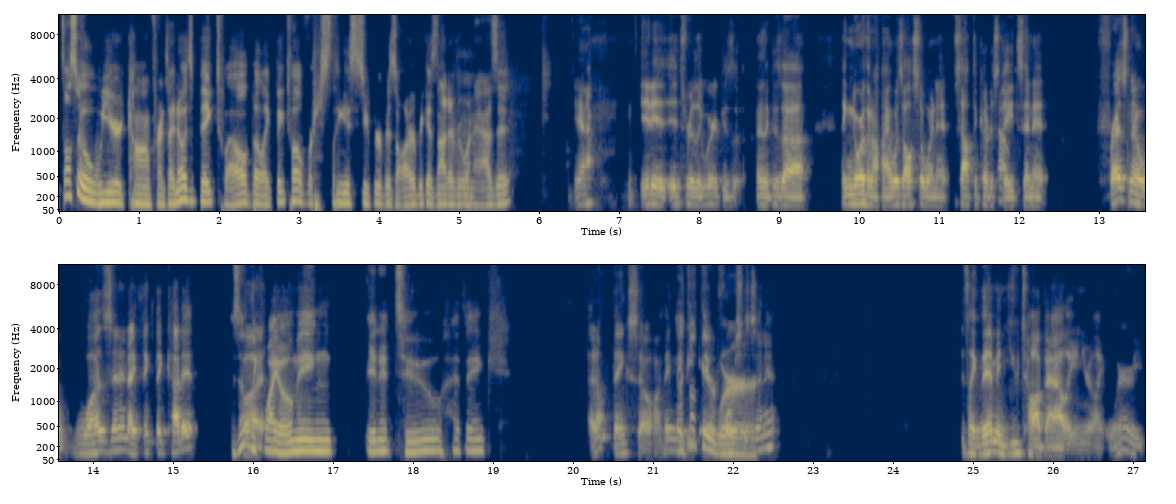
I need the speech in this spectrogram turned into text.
It's also a weird conference. I know it's Big 12, but like Big 12 wrestling is super bizarre because not everyone has it. Yeah, it is. It's really weird because because uh, I think Northern Iowa's also in it. South Dakota State's in it. Fresno was in it. I think they cut it. Isn't like Wyoming in it too? I think. I don't think so. I think maybe they Air Force were. is in it. It's like them in Utah Valley, and you're like, where are you,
